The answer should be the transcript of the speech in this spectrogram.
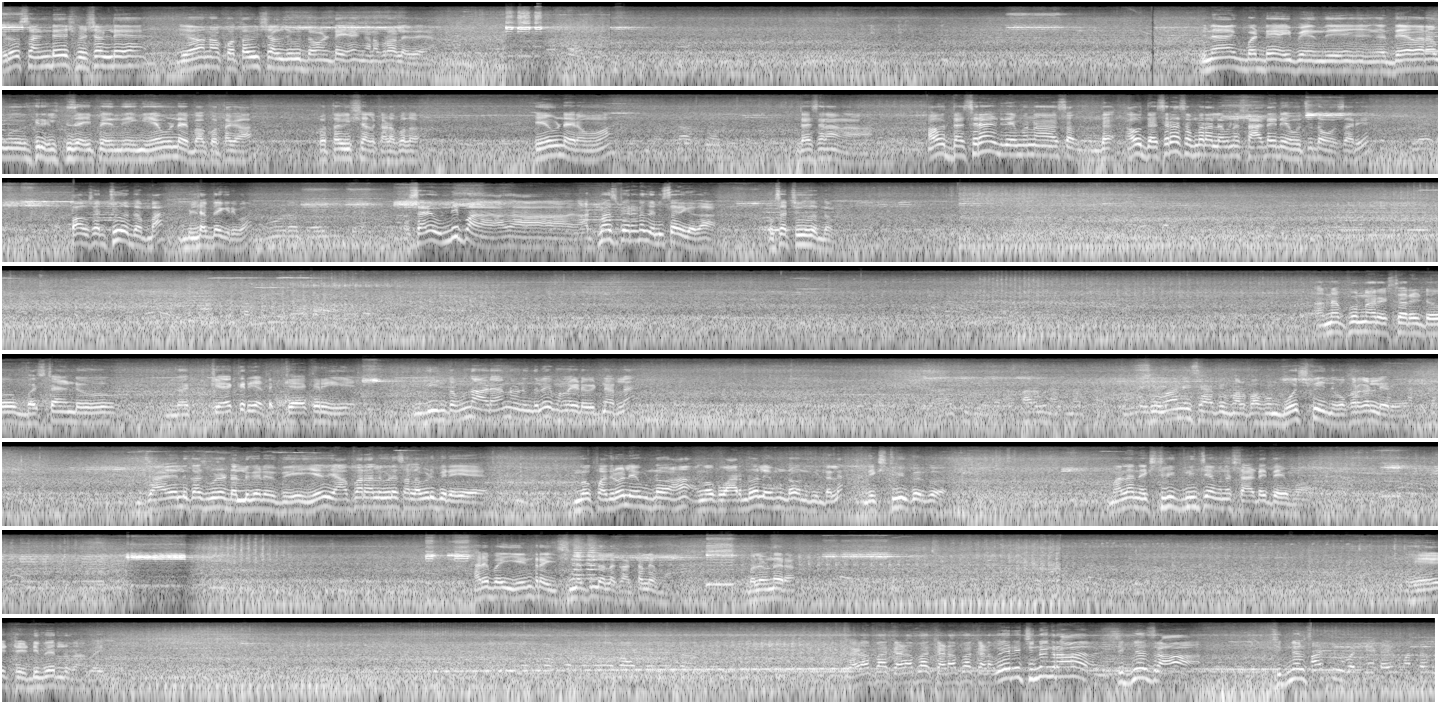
ఈరోజు Sunday special day. ఏమైనా కొత్త విషయాలు చూద్దామంటే ఏం కనపరాలేదే వినాయక్ బర్త్డే అయిపోయింది ఇంకా దేవరా మూవీ రిలీజ్ అయిపోయింది ఇంకేముండే బా కొత్తగా? కొత్త విషయాలు కడపలో. ఏముండే రామమ్మ దసరానా? అవు దసరా అంటే ఏమన్నా అవు దసరా సంబరాలు ఏమన్నా స్టార్ట్ అయినాయి వచ్చుద్దాం ఒకసారి. బా ఒకసారి చూద్దాం బా బిల్డప్ దగ్గర బా. సరే ఉండి పా అట్మాస్ఫియర్ అంటే తెలుస్తుంది కదా. ఒకసారి చూసొద్దాం. అన్నపూర్ణ రెస్టారెంట్ బస్ స్టాండ్ కేకరీ అట కేకరీ. ఇది ఇంతకుముందు ఆడాను ఇందులో మళ్ళీ ఇక్కడ పెట్టినారులే. వ్యాపారం శివాని షాపింగ్ మళ్ళీ పాపం బోసిపోయింది ఒకరు కూడా లేరు. జాయలు కాసు కూడా డల్గానే ఉంది ఏ వ్యాపారాలు కూడా చల్లబడిపోయినాయి. ఇంకొక పది రోజులు ఏముండవు ఇంకొక వారం రోజులు ఏముండవు అనుకుంటా నెక్స్ట్ వీక్ వరకు. మళ్ళీ నెక్స్ట్ వీక్ నుంచి ఏమైనా స్టార్ట్ అవుతాయేమో అరే భయ్ ఏంట్రా ఈ చిన్నపిల్లలకి కట్టలేము? భలే ఉన్నారా ఏ టెడ్డి బేర్లు రా భయ్. కడప కడప కడప కడప. వేరే చిన్నగా రా. సిగ్నల్స్ రా. సిగ్నల్స్. ఫాస్ట్ పట్టిన టైం మొత్తం.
